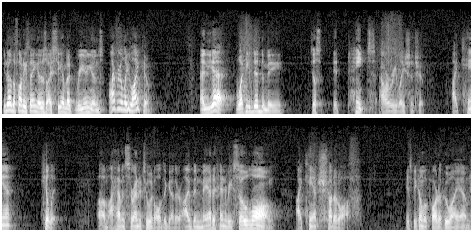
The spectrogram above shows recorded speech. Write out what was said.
You know, the funny thing is, I see him at reunions. I really like him. And yet, what he did to me just, it taints our relationship. I can't kill it. Um, I haven't surrendered to it altogether. I've been mad at Henry so long, I can't shut it off. It's become a part of who I am.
